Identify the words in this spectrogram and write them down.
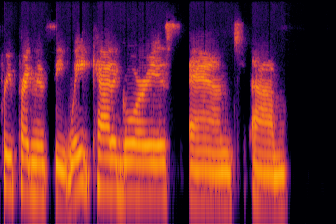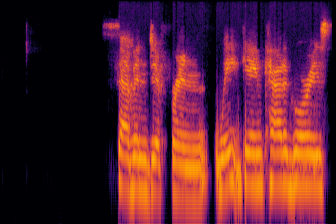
pre-pregnancy weight categories, and um, seven different weight gain categories.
